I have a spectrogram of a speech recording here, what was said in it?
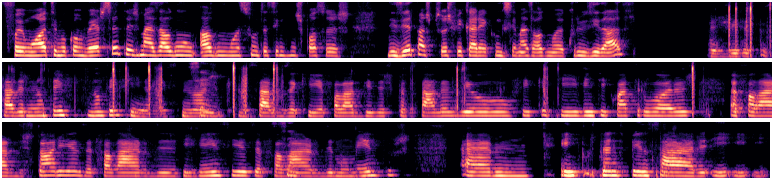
foi uma ótima conversa. Tens mais algum, algum assunto assim que nos possas dizer para as pessoas ficarem a conhecer mais alguma curiosidade? As vidas passadas não têm, não têm fim, não é? Se nós Sim. começarmos aqui a falar de vidas passadas, eu fico aqui 24 horas a falar de histórias, a falar de vivências, a falar Sim. de momentos. Um, é importante pensar e, e,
